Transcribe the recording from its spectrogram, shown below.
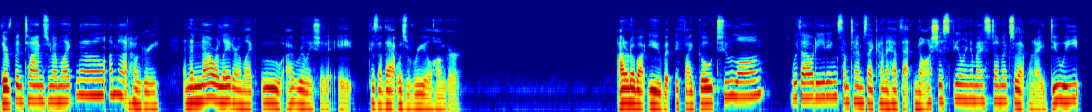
There have been times when I'm like, no, I'm not hungry. And then an hour later, I'm like, ooh, I really should have ate because that was real hunger. I don't know about you, but if I go too long without eating, sometimes I kind of have that nauseous feeling in my stomach so that when I do eat,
